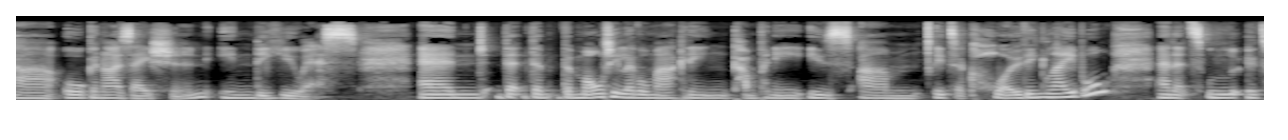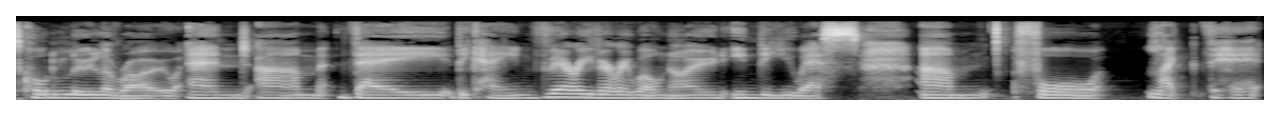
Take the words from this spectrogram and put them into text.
uh, organization in the US, and that the the multi level marketing company is um, it's a clothing label, and it's it's called Lularoe, and um, they became very very well known in the US um, for like their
